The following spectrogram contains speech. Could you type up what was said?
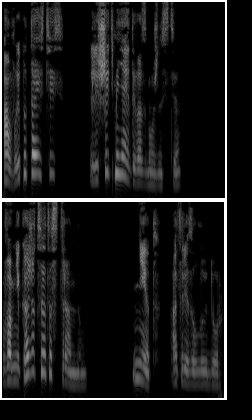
а вы пытаетесь лишить меня этой возможности. Вам не кажется это странным? Нет, отрезал Луидор.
